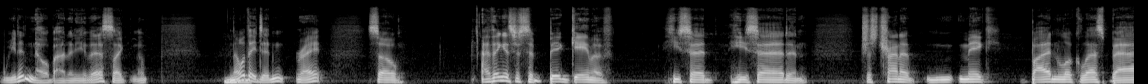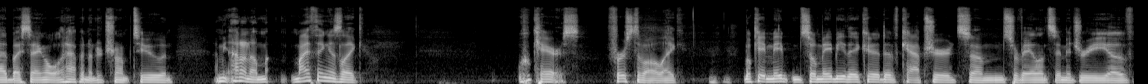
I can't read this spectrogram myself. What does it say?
"We didn't know about any of this." Like, no, no, they didn't, right? So, I think it's just a big game of he said, he said, and just trying to make Biden look less bad by saying, oh, it happened under Trump too. And I mean, I don't know. My, my thing is like, who cares? First of all, like, okay, maybe so maybe they could have captured some surveillance imagery of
